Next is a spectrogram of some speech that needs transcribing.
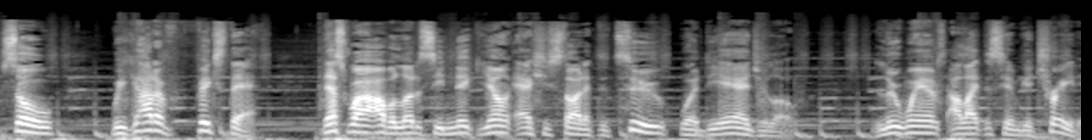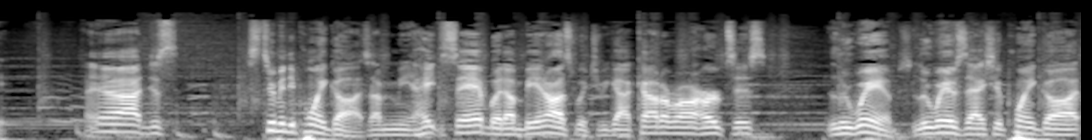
So we gotta fix that. That's why I would love to see Nick Young actually start at the two with D'Angelo. Lou Williams, I like to see him get traded. Yeah, just it's too many point guards. I mean, I hate to say it, but I'm being honest with you. We got Calderon, Huertas, Lou Williams. Lou Williams is actually a point guard.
